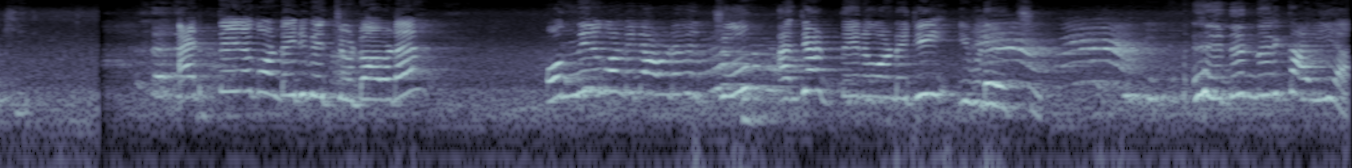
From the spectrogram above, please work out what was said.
കുഞ്ഞുമാക്കി അടുത്തതിനെ കൊണ്ടുപോയിട്ട് വെച്ചു കേട്ടോ അവിടെ. ഒന്നിനെ കൊണ്ടുപോയിട്ട് അവിടെ വെച്ചു. അഞ്ച് അടുത്തതിനെ കൊണ്ടുപോയിട്ട് ഇവിടെ വെച്ചു. ഇതെന്തൊരു കളിയാ?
